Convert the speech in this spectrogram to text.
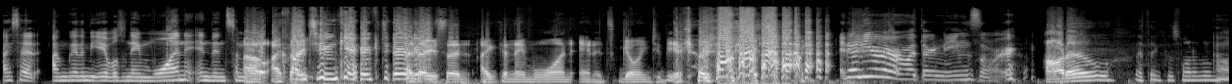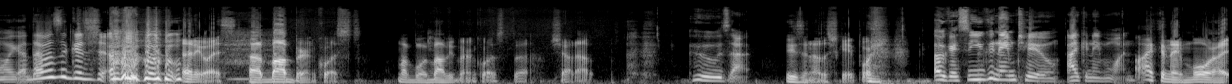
I said I'm gonna be able to name one, and then some Oh, I thought- cartoon characters. I thought you said I can name one, and it's going to be a cartoon. Character. I don't even remember what their names were. Otto, I think was one of them. Oh my god, that was a good show. Anyways, uh, Bob Burnquist, my boy Bobby Burnquist. Uh, shout out. Who's that? He's another skateboarder. Okay, so you can name two. I can name one. I can name more. I,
